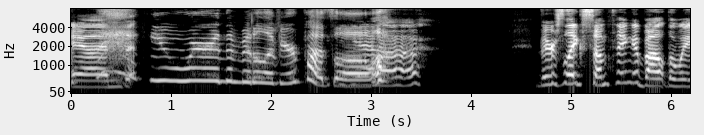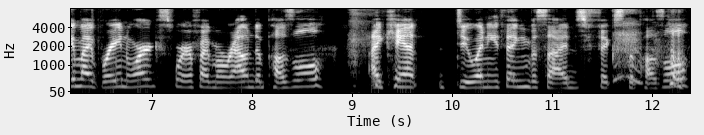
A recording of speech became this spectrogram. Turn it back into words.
And you were in the middle of your puzzle. yeah. There's like something about the way my brain works where if I'm around a puzzle, I can't do anything besides fix the puzzle.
